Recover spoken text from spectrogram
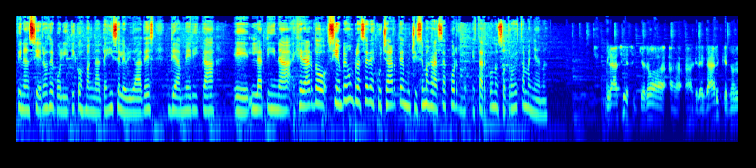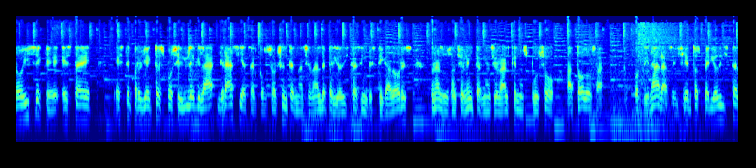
financieros de políticos, magnates y celebridades de América eh, latina. Gerardo, siempre es un placer escucharte. Muchísimas gracias por estar con nosotros esta mañana. Gracias y quiero agregar que no lo hice, que este, este proyecto es posible gracias al Consorcio Internacional de Periodistas e Investigadores, una asociación internacional que nos puso a todos a, coordinar a 600 periodistas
